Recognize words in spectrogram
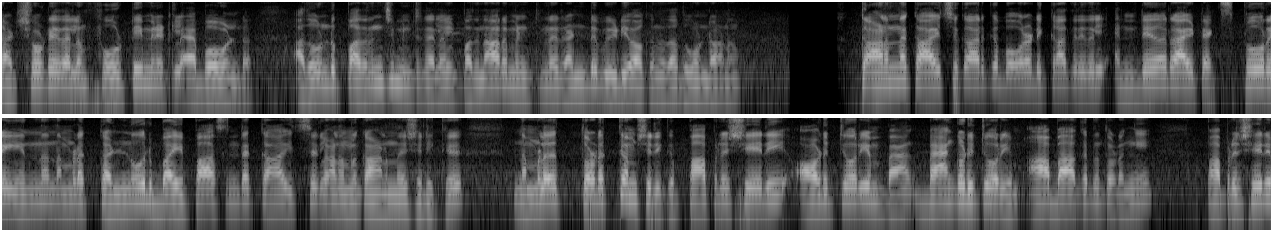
കട്ട് ഷോട്ട് ചെയ്താലും ഫോർട്ടി മിനിറ്റിൽ അബോവ് ഉണ്ട്. അതുകൊണ്ട് പതിനഞ്ച് മിനിറ്റിന് അല്ലെങ്കിൽ പതിനാറ് മിനിറ്റിന് രണ്ട് വീഡിയോ ആക്കുന്നത് അതുകൊണ്ടാണ്. കാണുന്ന കാഴ്ചക്കാർക്ക് ബോറടിക്കാത്ത രീതിയിൽ എന്റയർ ആയിട്ട് എക്സ്പ്ലോർ ചെയ്യുന്ന നമ്മുടെ കണ്ണൂർ ബൈപ്പാസിന്റെ കാഴ്ചകളാണ് നമ്മൾ കാണുന്നത് ശരിക്ക്. നമ്മൾ തുടക്കം ശരിക്ക് പാപ്പനശ്ശേരി ഓഡിറ്റോറിയം ബാങ്ക് ഓഡിറ്റോറിയം ആ ഭാഗത്ത് തുടങ്ങി. പാപ്പനശ്ശേരി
